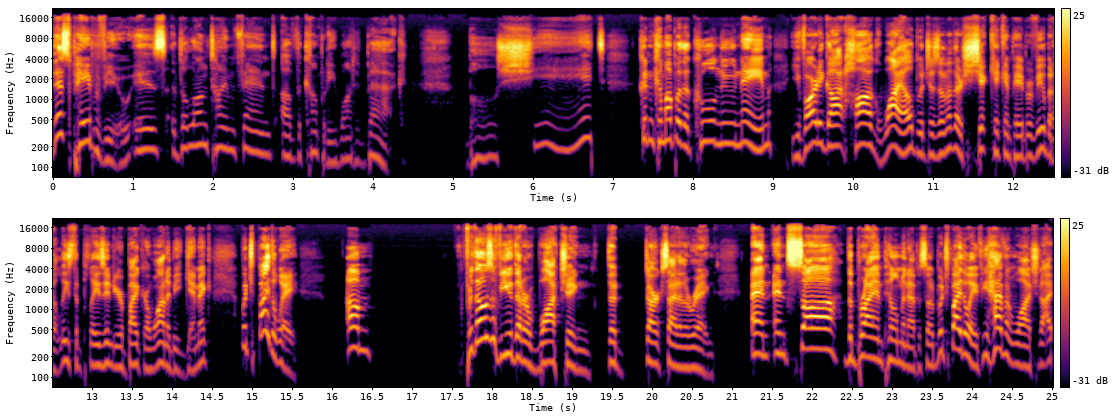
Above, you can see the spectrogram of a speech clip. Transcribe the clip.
this pay per view is the longtime fan of the company wanted back. Bullshit couldn't come up with a cool new name. You've already got Hog Wild, which is another shit kicking pay per view, but at least it plays into your biker wannabe gimmick. Which, by the way, um, for those of you that are watching the Dark Side of the Ring and and saw the Brian Pillman episode, which, by the way, if you haven't watched it, I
